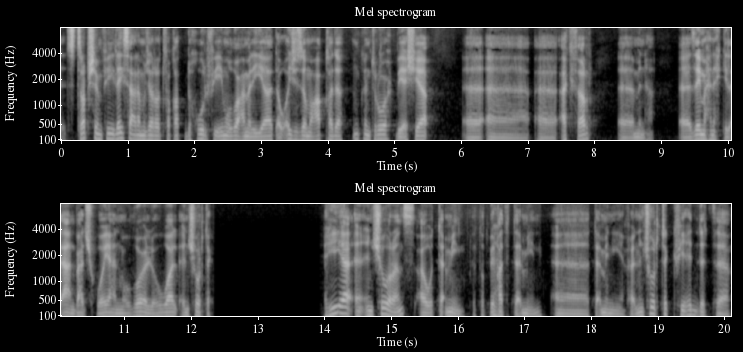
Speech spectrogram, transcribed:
ال disruption فيه ليس على مجرد فقط دخول في موضوع عمليات أو أجهزة معقدة ممكن تروح بأشياء آه، آه، آه، أكثر منها. زي ما حنحكي الآن بعد شوي عن موضوع اللي هو ال InsurTech. هي insurance أو التأمين تطبيقات التأمين آه، التامينيه فال InsurTech في عدة آه،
